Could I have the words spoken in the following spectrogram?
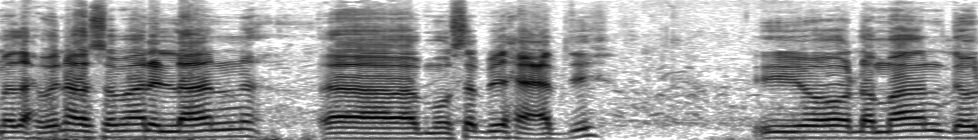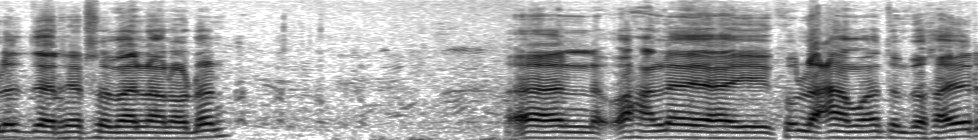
madaxweynaha somalilan muuse biixi cabdi iyo dhammaan dowladda reer somalilan oo dhan. Waxaan leeyahay kullu caam wa bikhayr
